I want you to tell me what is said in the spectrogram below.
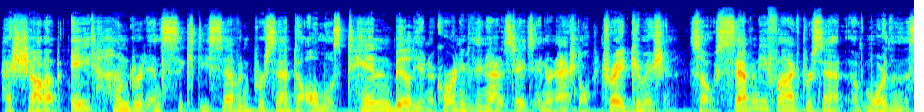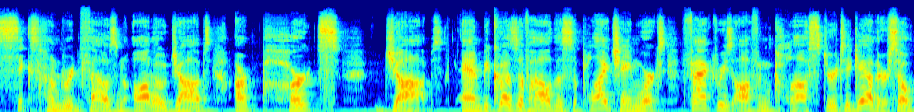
has shot up 867% to almost 10 billion according to the United States International Trade Commission. So 75% of more than the 600,000 auto jobs are parts jobs. And because of how the supply chain works, factories often cluster together. So,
